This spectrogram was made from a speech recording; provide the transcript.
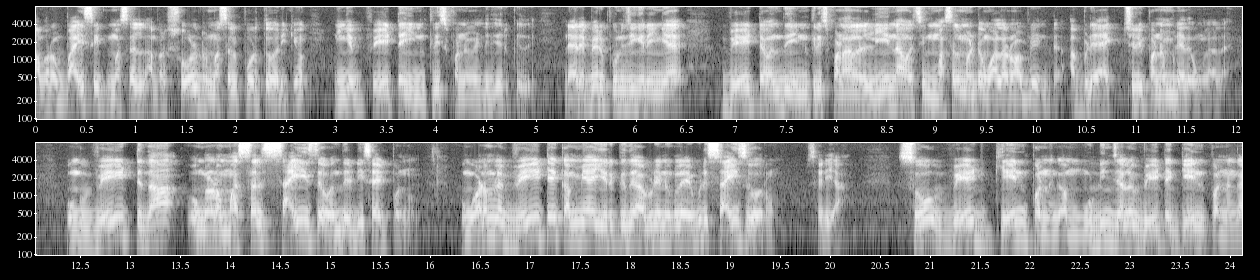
அப்புறம் பைசிக் மசில் அப்புறம் ஷோல்டர் மசில் பொறுத்த வரைக்கும் நீங்கள் வெயிட்டை இன்க்ரீஸ் பண்ண வேண்டியது இருக்குது. நிறைய பேர் புரிஞ்சுக்கிறீங்க வெயிட்டை வந்து இன்க்ரீஸ் பண்ணால் லீனாக வச்சு மசில் மட்டும் வளரும் அப்படின்ட்டு. அப்படி ஆக்சுவலி பண்ண முடியாது உங்களால். உங்கள் வெயிட்டு தான் உங்களோட மசில் சைஸை வந்து டிசைட் பண்ணும். உங்கள் உடம்புல வெயிட்டே கம்மியாக இருக்குது அப்படின்னுக்குள்ளே எப்படி சைஸ் வரும்? சரியா? ஸோ வெயிட் கெயின் பண்ணுங்கள் முடிஞ்ச அளவு வெயிட்டை கெயின் பண்ணுங்க.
